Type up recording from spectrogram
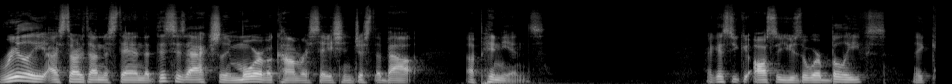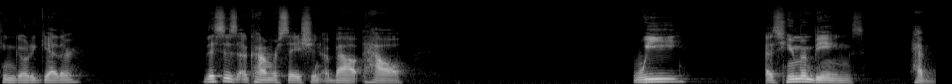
really I started to understand that this is actually more of a conversation just about opinions. I guess you could also use the word beliefs, they can go together. This is a conversation about how we as human beings have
